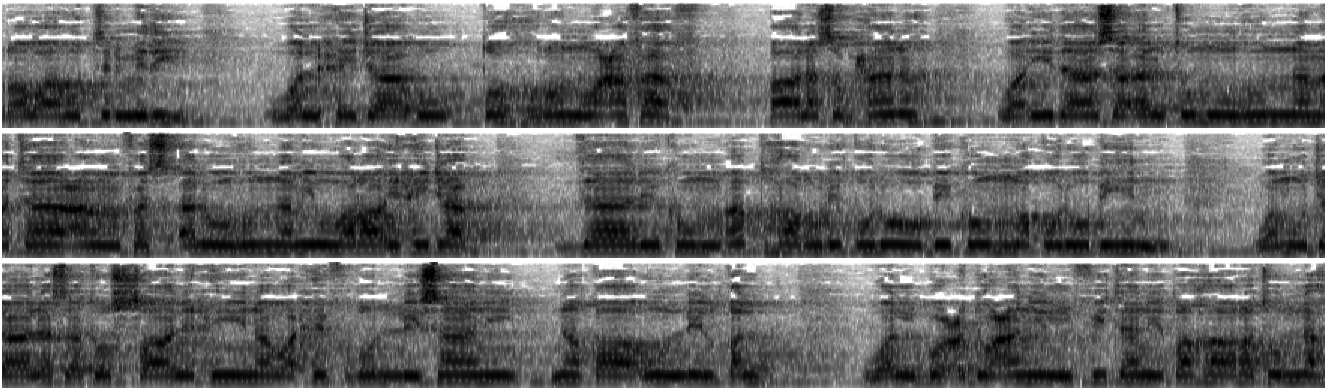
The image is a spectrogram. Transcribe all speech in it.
رواه الترمذي. والحجاب طهر وعفاف. قال سبحانه وإذا سألتموهن متاعا فاسألوهن من وراء حجاب. ذلكم أطهر لقلوبكم وقلوبهن ومجالسة الصالحين وحفظ اللسان نقاء للقلب والبعد عن الفتن طهارة له.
